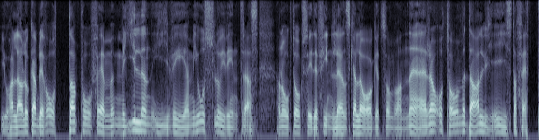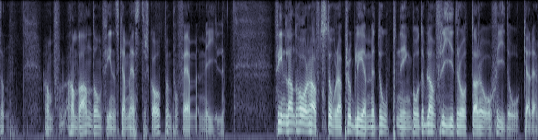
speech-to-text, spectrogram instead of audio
Juha Lalluka blev åtta på fem milen i VM i Oslo i vintras. Han åkte också i det finländska laget som var nära att ta medalj i stafetten. Han, han vann de finska mästerskapen på fem mil. Finland har haft stora problem med dopning både bland friidrottare och skidåkare.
